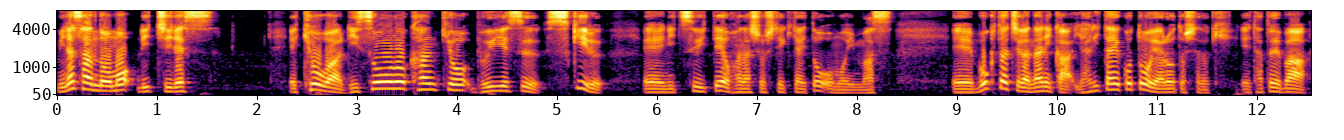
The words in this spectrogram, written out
皆さんどうも、リッチーです。え今日は理想の環境 VS スキル、えについてお話をしていきたいと思います。え僕たちが何かやりたいことをやろうとしたとき、え例えば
